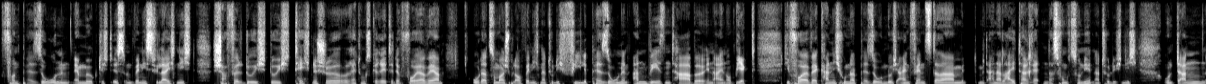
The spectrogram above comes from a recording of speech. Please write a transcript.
von Personen ermöglicht ist. Und wenn ich es vielleicht nicht schaffe durch, durch technische Rettungsgeräte der Feuerwehr, oder zum Beispiel auch, wenn ich natürlich viele Personen anwesend habe in ein Objekt. Die Feuerwehr kann nicht 100 Personen durch ein Fenster mit, mit einer Leiter retten. Das funktioniert natürlich nicht. Und dann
